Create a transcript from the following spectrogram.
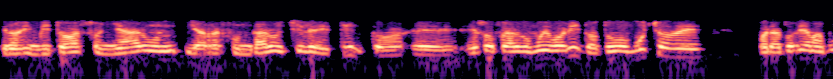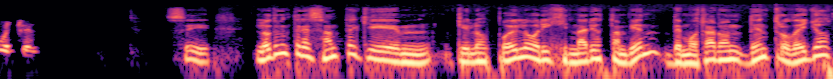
nos invitó a soñar un, y a refundar un Chile distinto. Eh, eso fue algo muy bonito, tuvo mucho de oratoria mapuche. Sí, lo otro interesante que, que los pueblos originarios también demostraron dentro de ellos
